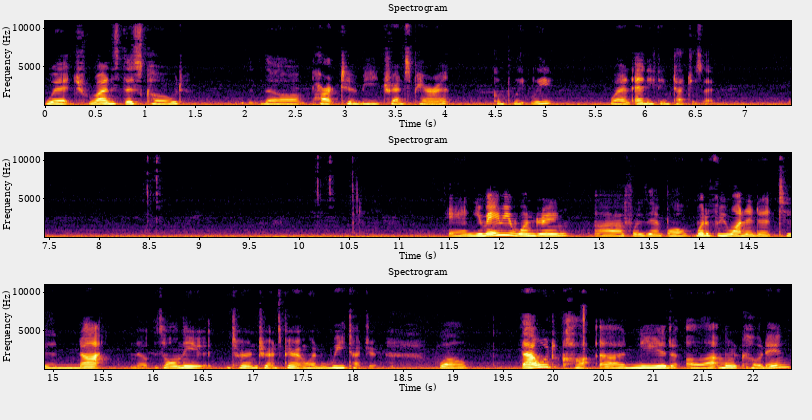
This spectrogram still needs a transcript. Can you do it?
which runs this code, the part to be transparent completely when anything touches it. And you may be wondering, uh, for example, what if we wanted it to not, to only turn transparent when we touch it? Well, that would uh, need a lot more coding,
